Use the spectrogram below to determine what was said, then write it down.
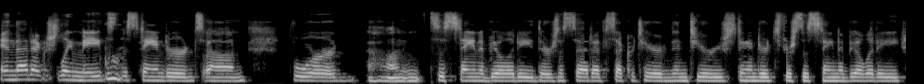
And that actually meets the standards um, for um, sustainability. There's a set of Secretary of the Interior standards for sustainability.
